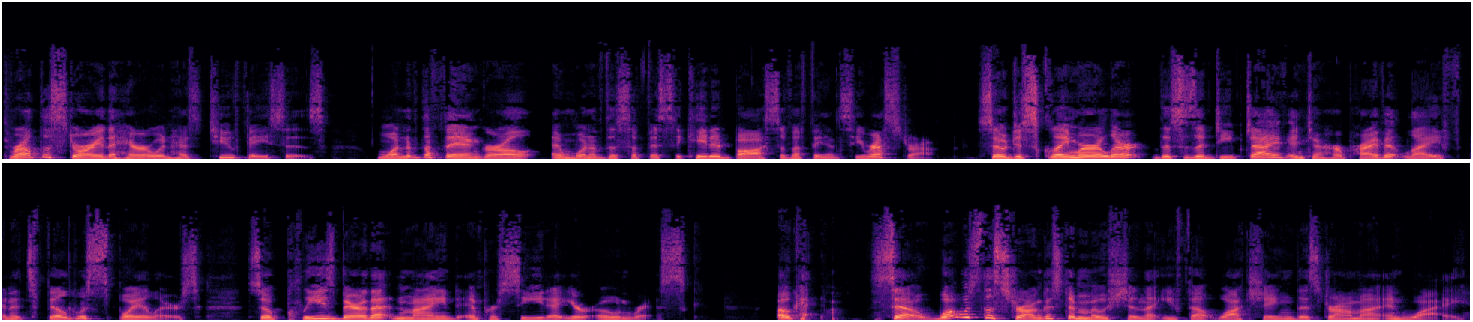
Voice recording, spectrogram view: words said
Throughout the story, the heroine has two faces one of the fangirl and one of the sophisticated boss of a fancy restaurant. So, disclaimer alert this is a deep dive into her private life and it's filled with spoilers. So, please bear that in mind and proceed at your own risk. Okay, so what was the strongest emotion that you felt watching this drama and why?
